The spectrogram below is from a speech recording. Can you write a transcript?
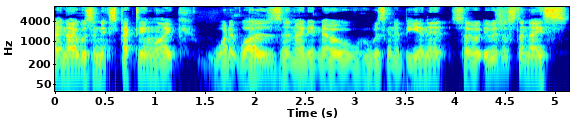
and I wasn't expecting like what it was, and I didn't know who was going to be in it. So it was just a nice,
